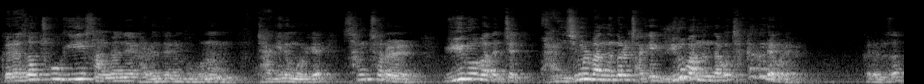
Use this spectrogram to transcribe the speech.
그래서 초기 상간녀에 관련되는 부분은 자기도 모르게 상처를 위로받을, 즉, 관심을 받는 것을 자기가 위로받는다고 착각을 해버려요. 그러면서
